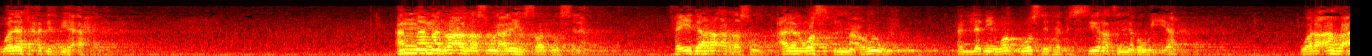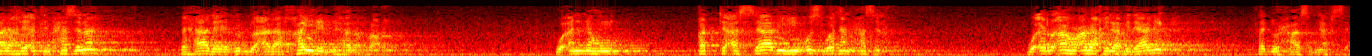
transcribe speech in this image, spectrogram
ولا تحدث بها أحد. أما من رأى الرسول عليه الصلاة والسلام فإذا رأى الرسول على الوصف المعروف الذي وصف في السيرة النبوية ورآه على هيئة حسنة فهذا يدل على خير لهذا الرأي. وأنه قد تأسى به أسوة حسنة. وإن رآه على خلاف ذلك فليحاسب نفسه.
